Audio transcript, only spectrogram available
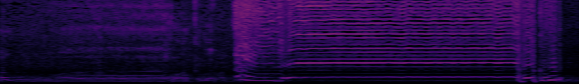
الله أكبر. الله أكبر.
